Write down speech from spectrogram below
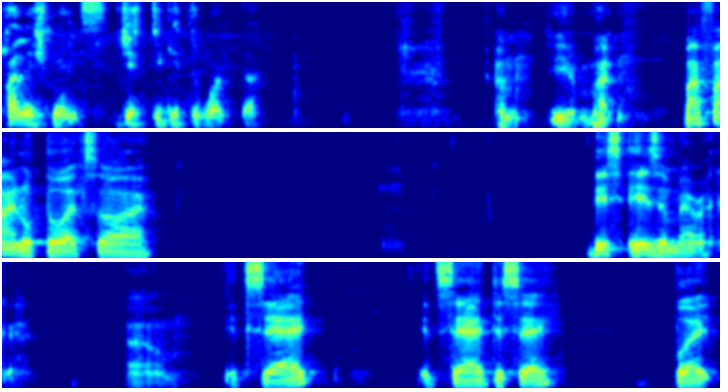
punishments just to get the work done. Um, my my final thoughts are: this is America. Um, it's sad. It's sad to say, but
